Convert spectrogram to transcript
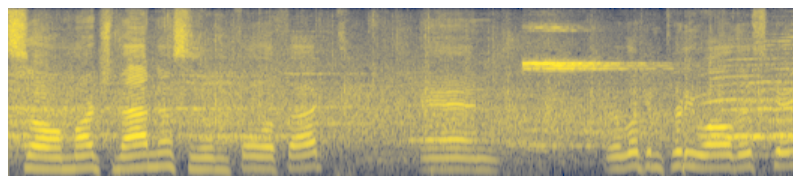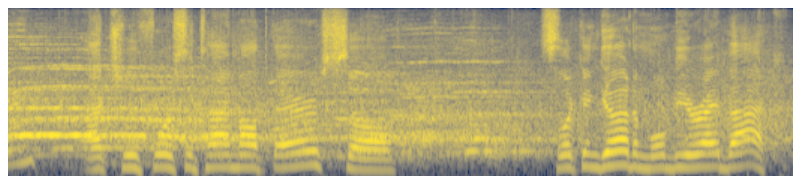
so March Madness is in full effect, and they're looking pretty well this game. Actually forced a timeout there, so it's looking good, and we'll be right back.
